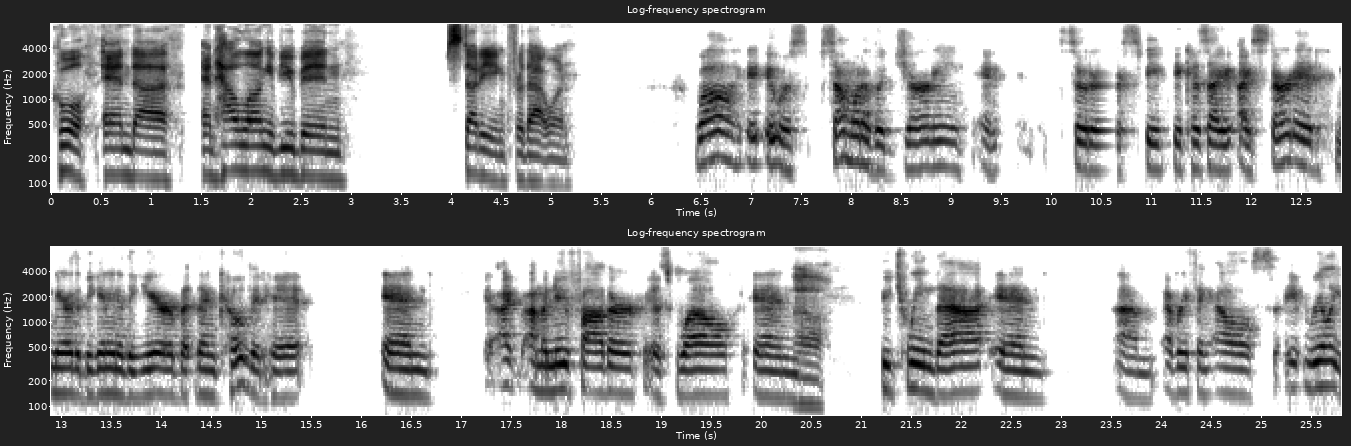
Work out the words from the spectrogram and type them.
Cool. And uh and how long have you been studying for that one? Well, it, it was somewhat of a journey and so to speak, because I, I started near the beginning of the year, but then COVID hit and I, am a new father as well. And oh. between that and um, everything else, it really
